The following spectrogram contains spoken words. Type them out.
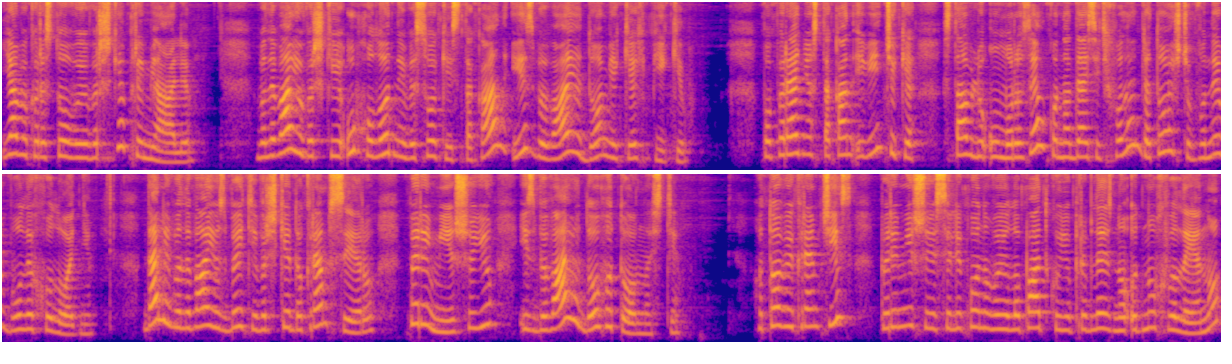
Я використовую вершки преміалі. Виливаю вершки у холодний високий стакан і збиваю до м'яких піків. Попередньо стакан і вінчики ставлю у морозилку на 10 хвилин для того, щоб вони були холодні. Далі виливаю збиті вершки до крем-сиру, перемішую і збиваю до готовності. Готовий крем-чіз перемішую силіконовою лопаткою приблизно 1 хвилину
